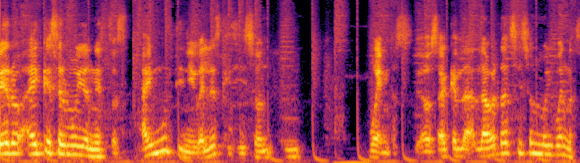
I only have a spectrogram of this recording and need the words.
Pero hay que ser muy honestos. Hay multiniveles que sí son buenos. O sea que la, verdad sí son muy buenos.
